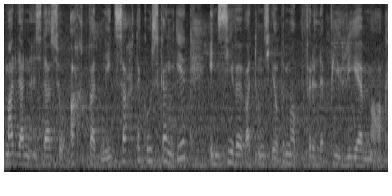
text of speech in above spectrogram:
maar dan is daar so 8 wat net sagte kos kan eet en 7 wat ons heeltemal vir hulle puree maak.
